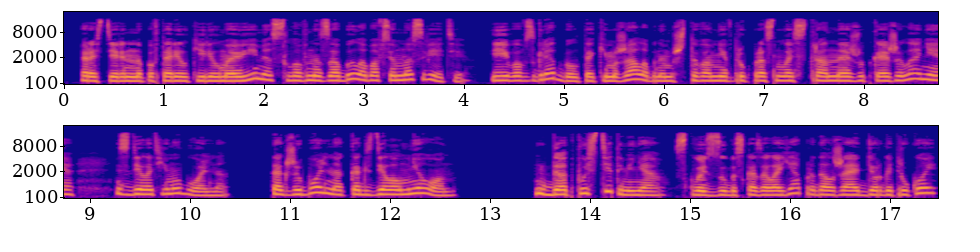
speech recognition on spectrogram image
— растерянно повторил Кирилл мое имя, словно забыл обо всем на свете, и его взгляд был таким жалобным, что во мне вдруг проснулось странное жуткое желание сделать ему больно. Так же больно, как сделал мне он. «Да отпусти ты меня!» — сквозь зубы сказала я, продолжая дергать рукой,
